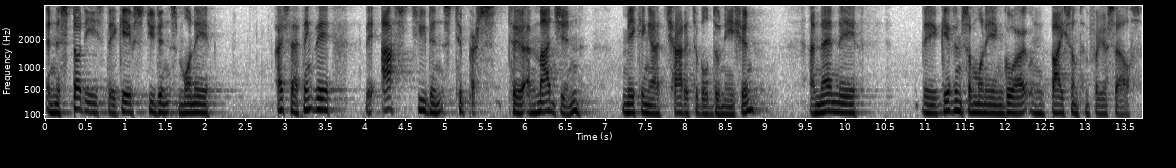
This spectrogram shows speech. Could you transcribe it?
In the studies, they gave students money. Actually, I think they they asked students to pers- to imagine making a charitable donation, and then they they give them some money and go out and buy something for yourselves.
